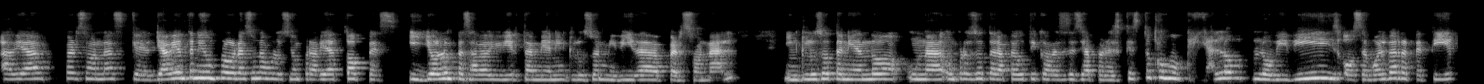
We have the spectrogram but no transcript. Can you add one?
había personas que ya habían tenido un progreso, una evolución, pero había topes y yo lo empezaba a vivir también incluso en mi vida personal incluso teniendo un proceso terapéutico, a veces decía, pero es que esto como que ya lo, lo viví o se vuelve a repetir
